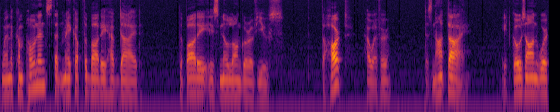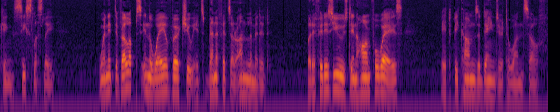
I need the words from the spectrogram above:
When the components that make up the body have died, the body is no longer of use. The heart, however, does not die. It goes on working ceaselessly. When it develops in the way of virtue, its benefits are unlimited. But if it is used in harmful ways, it becomes a danger to oneself.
